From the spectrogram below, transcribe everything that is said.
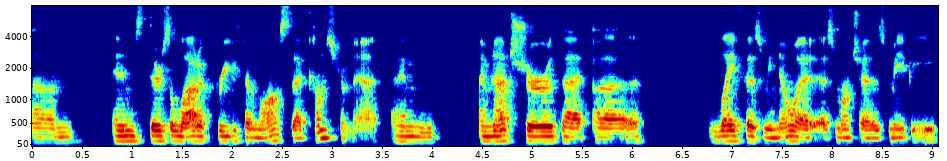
Um, and there's a lot of grief and loss that comes from that. I'm I'm not sure that uh, life as we know it, as much as maybe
